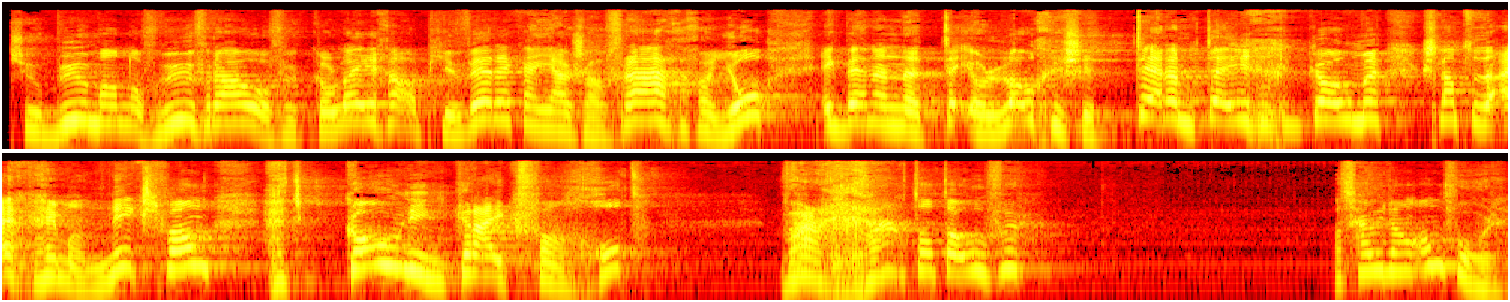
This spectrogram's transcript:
Als uw buurman of buurvrouw of uw collega op je werk aan jou zou vragen van, joh, ik ben een eh, theologische term tegengekomen, ik snapte er eigenlijk helemaal niks van. Het koninkrijk van God, waar gaat dat over? Wat zou je dan antwoorden?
